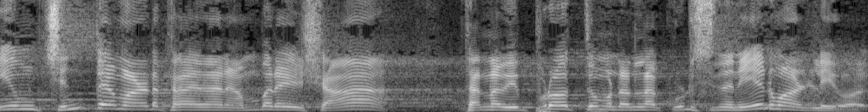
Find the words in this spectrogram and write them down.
ಇವನು ಚಿಂತೆ ಮಾಡ್ತಾ ಇದ್ದಾನೆ, ಅಂಬರೀಷ ತನ್ನ ವಿಪ್ರೋತ್ತಮರೆಲ್ಲ ಕುಡಿಸಿದ್ದಾನೆ ಏನು ಮಾಡಲಿ ಇವಾಗ?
